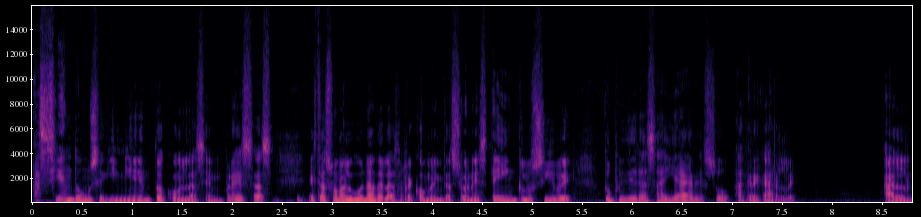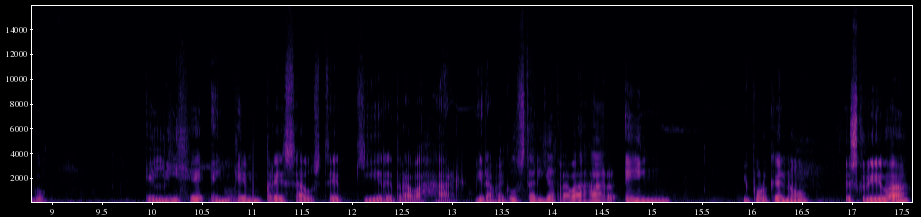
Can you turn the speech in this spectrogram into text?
haciendo un seguimiento con las empresas. Estas son algunas de las recomendaciones e inclusive tú pudieras ahí a eso agregarle algo. Elige en qué empresa usted quiere trabajar. Mira, me gustaría trabajar en... ¿Y por qué no? Escriba.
